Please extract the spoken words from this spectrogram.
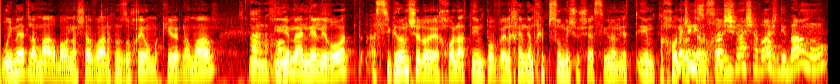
הוא אימן את למר בעונה שעברה, אנחנו זוכרים, הוא מכיר את למר. אה, נכון. יהיה מעניין לראות, הסגנון שלו יכול להתאים פה, ולכן גם חיפשו מישהו שהסגנון יתאים פחות או יותר. באמת שאני זוכר שנה שעברה שדיברנו,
